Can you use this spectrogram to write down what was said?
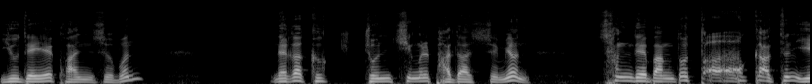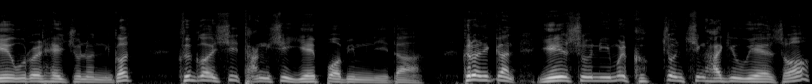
유대의 관습은 내가 극존칭을 받았으면 상대방도 똑같은 예우를 해주는 것, 그것이 당시 예법입니다. 그러니까 예수님을 극존칭하기 위해서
